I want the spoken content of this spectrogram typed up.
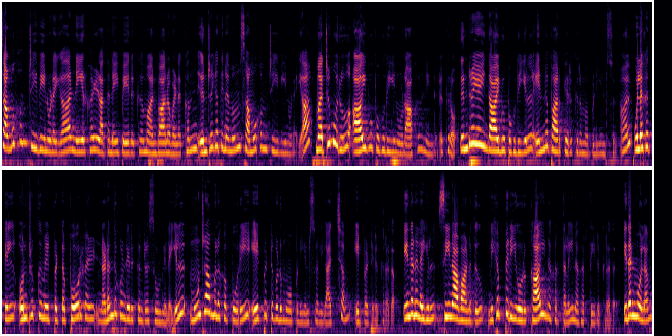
சமூகம் டிவியினுடைய நேர்கள் அத்தனை பேருக்கும் அன்பான வணக்கம். இன்றைய தினமும் சமூகம் டிவியினுடைய மற்றும் ஒரு ஆய்வு பகுதியினூடாக இணைந்திருக்கிறோம். இன்றைய இந்த ஆய்வு பகுதியில் என்ன பார்க்க இருக்கிறோம் அப்படின்னு சொன்னால் உலகத்தில் ஒன்றுக்கு மேற்பட்ட போர்கள் நடந்து கொண்டிருக்கின்ற சூழ்நிலையில் மூன்றாம் உலக போரே ஏற்பட்டு விடுமோ அப்படின்னு சொல்லி அச்சம் ஏற்பட்டிருக்கிறது. இந்த நிலையில் சீனாவானது மிகப்பெரிய ஒரு காய் நகர்த்தலை நகர்த்தி இருக்கிறது இதன் மூலம்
